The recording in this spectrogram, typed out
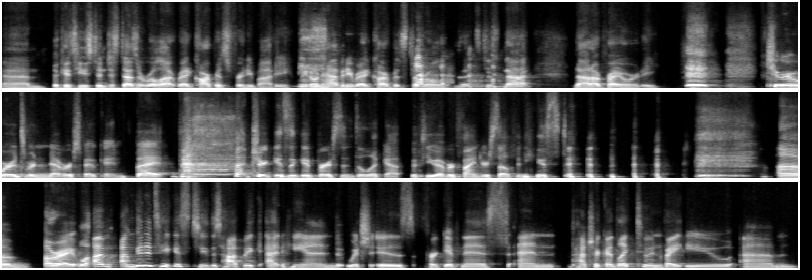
Um, because Houston just doesn't roll out red carpets for anybody. We don't have any red carpets to roll. That's just not not our priority. Truer words were never spoken, but. Patrick is a good person to look up if you ever find yourself in Houston. um, all right. Well, I'm I'm going to take us to the topic at hand, which is forgiveness. And Patrick, I'd like to invite you um,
